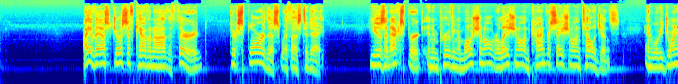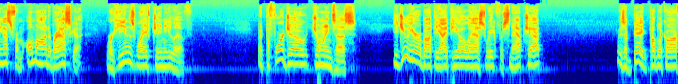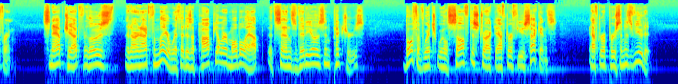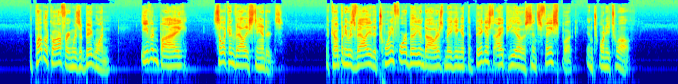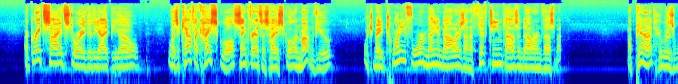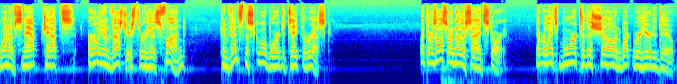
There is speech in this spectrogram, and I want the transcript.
I have asked Joseph Cavanaugh III to explore this with us today. He is an expert in improving emotional, relational, and conversational intelligence and will be joining us from Omaha, Nebraska, where he and his wife Janie live. But before Joe joins us, did you hear about the IPO last week for Snapchat? It was a big public offering. Snapchat, for those that are not familiar with it, is a popular mobile app that sends videos and pictures, both of which will self destruct after a few seconds after a person has viewed it. The public offering was a big one, even by Silicon Valley standards. The company was valued at $24 billion, making it the biggest IPO since Facebook in 2012. A great side story to the IPO was a Catholic high school, St. Francis High School in Mountain View, which made $24 million on a $15,000 investment. A parent who was one of Snapchat's early investors through his fund convinced the school board to take the risk. But there was also another side story that relates more to this show and what we're here to do.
